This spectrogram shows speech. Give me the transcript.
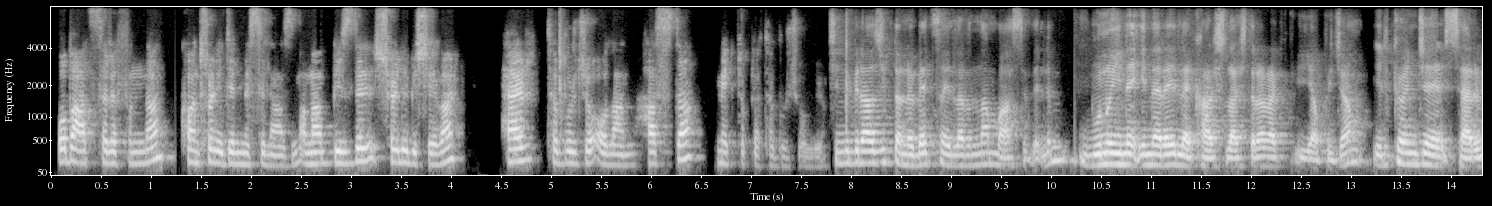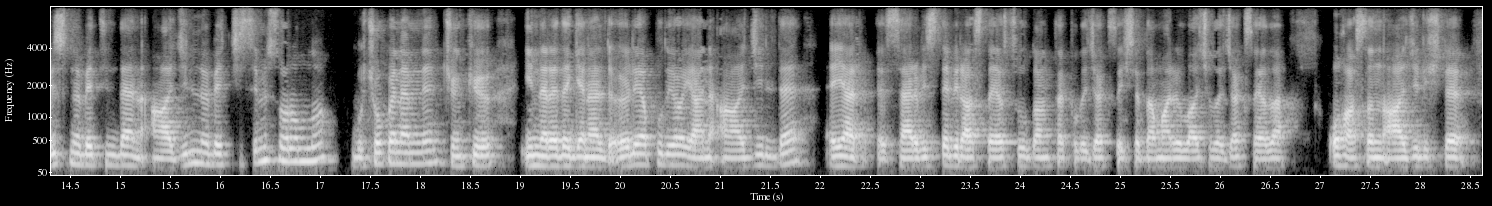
o OBAT tarafından kontrol edilmesi lazım. Ama bizde şöyle bir şey var her taburcu olan hasta mektupla taburcu oluyor. Şimdi birazcık da nöbet sayılarından bahsedelim. Bunu yine inereyle karşılaştırarak yapacağım. İlk önce servis nöbetinden acil nöbetçisi mi sorumlu? Bu çok önemli çünkü inerede genelde öyle yapılıyor. Yani acilde eğer e, serviste bir hastaya sulgan takılacaksa işte damar yolu açılacaksa ya da o hastanın acil işte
